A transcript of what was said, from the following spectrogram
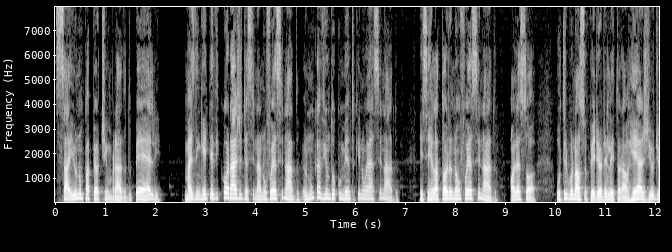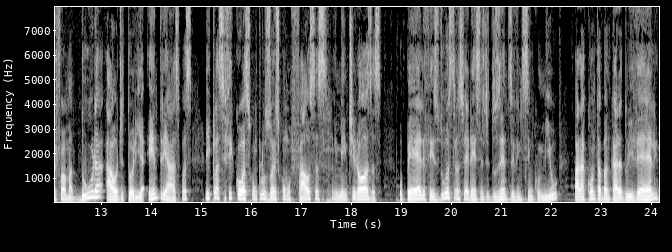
Saiu num papel timbrado do PL, mas ninguém teve coragem de assinar. Não foi assinado. Eu nunca vi um documento que não é assinado. Esse relatório não foi assinado. Olha só. O Tribunal Superior Eleitoral reagiu de forma dura à auditoria, entre aspas, e classificou as conclusões como falsas e mentirosas. O PL fez duas transferências de 225 mil para a conta bancária do IVL,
